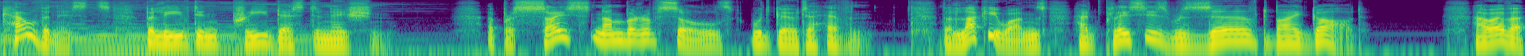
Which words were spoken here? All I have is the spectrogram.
Calvinists believed in predestination. A precise number of souls would go to heaven. The lucky ones had places reserved by God. However,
